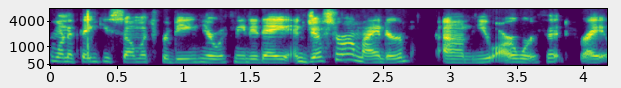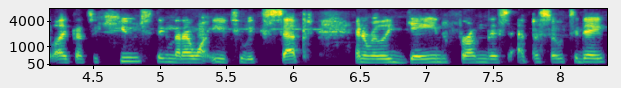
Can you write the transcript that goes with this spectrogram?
I want to thank you so much for being here with me today. And just a reminder, um, you are worth it, right? Like that's a huge thing that I want you to accept and really gain from this episode today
